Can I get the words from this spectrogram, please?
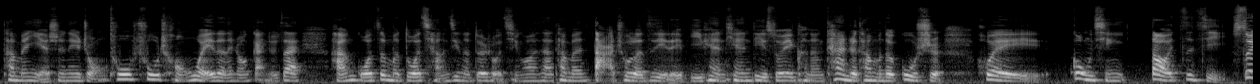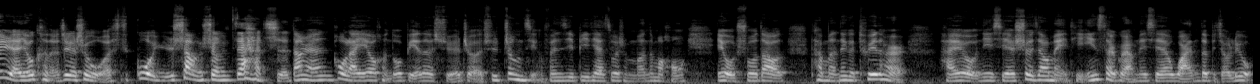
他们也是那种突出重围的那种感觉。在韩国这么多强劲的对手情况下，他们打出了自己的一片天地，所以可能看着他们的故事会共情。到自己，虽然有可能这个是我过于上升价值，当然后来也有很多别的学者去正经分析 BTS 为什么那么红，也有说到他们那个 Twitter 还有那些社交媒体 Instagram 那些玩的比较溜。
